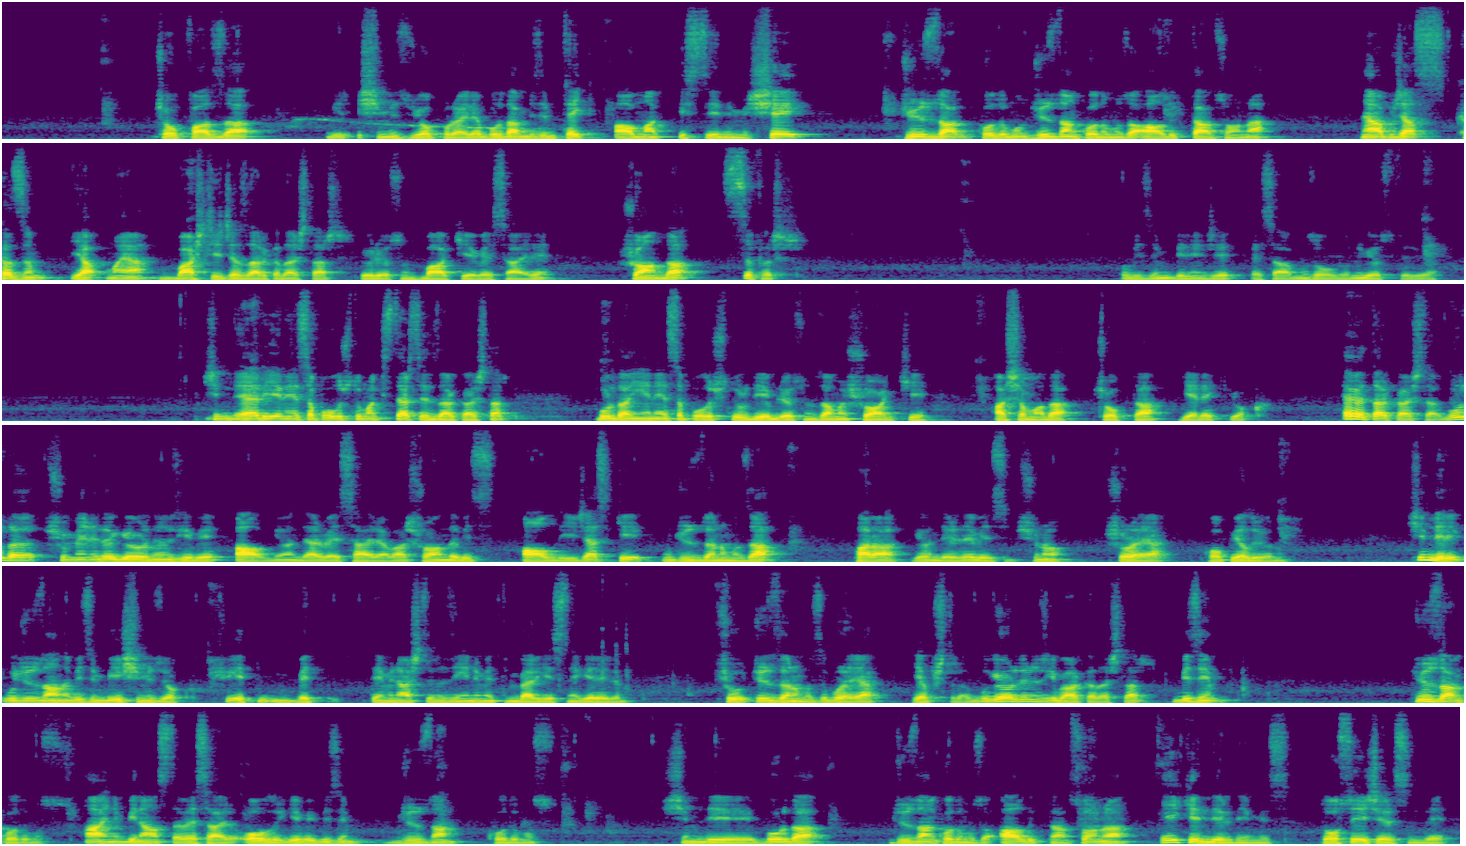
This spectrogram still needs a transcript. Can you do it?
çok fazla bir işimiz yok burayla. Buradan bizim tek almak istediğimiz şey cüzdan kodumuz. Cüzdan kodumuzu aldıktan sonra ne yapacağız? Kazım yapmaya başlayacağız arkadaşlar. Görüyorsunuz bakiye vesaire. Şu anda sıfır. Bu bizim birinci hesabımız olduğunu gösteriyor. Şimdi eğer yeni hesap oluşturmak isterseniz arkadaşlar buradan yeni hesap oluştur diyebiliyorsunuz ama şu anki aşamada çok da gerek yok. Evet arkadaşlar burada şu menüde gördüğünüz gibi al, gönder vesaire var. Şu anda biz al diyeceğiz ki bu cüzdanımıza para gönderilebilsin. Şunu şuraya kopyalıyorum. Şimdilik bu cüzdanla bizim bir işimiz yok. Şu demin açtığımız yeni metin belgesine gelelim. Şu cüzdanımızı buraya yapıştıralım. Bu gördüğünüz gibi arkadaşlar bizim cüzdan kodumuz. Aynı Binance'da vesaire olduğu gibi bizim cüzdan kodumuz. Şimdi burada cüzdan kodumuzu aldıktan sonra ilk indirdiğimiz dosya içerisinde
